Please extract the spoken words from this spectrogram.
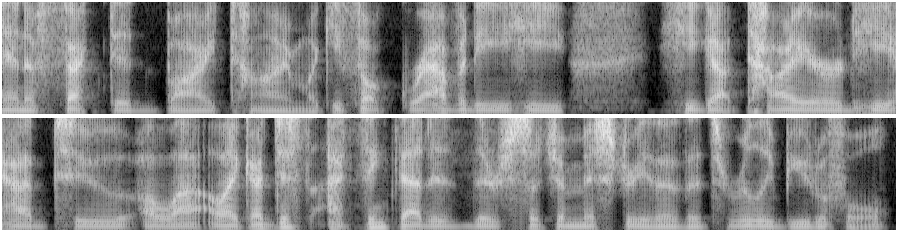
and affected by time like he felt gravity he he got tired he had to allow like i just i think that is there's such a mystery there that's really beautiful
